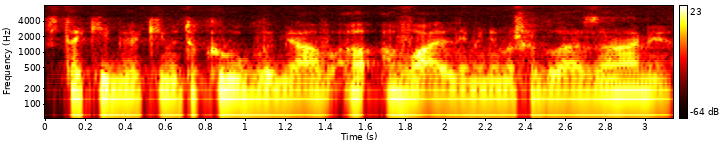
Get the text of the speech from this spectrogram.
с такими какими-то круглыми, овальными немножко глазами,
